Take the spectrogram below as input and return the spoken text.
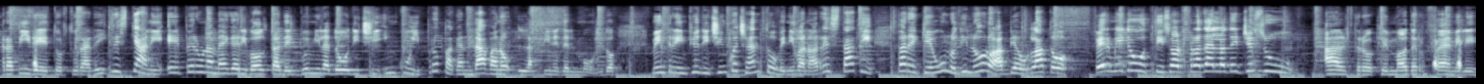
rapire e torturare i cristiani e per una mega rivolta del 2012 in cui propagandavano la fine del mondo. Mentre in più di 500 venivano arrestati, pare che uno di loro abbia urlato Fermi tutti, sor fratello di Gesù! Altro che Modern Family.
